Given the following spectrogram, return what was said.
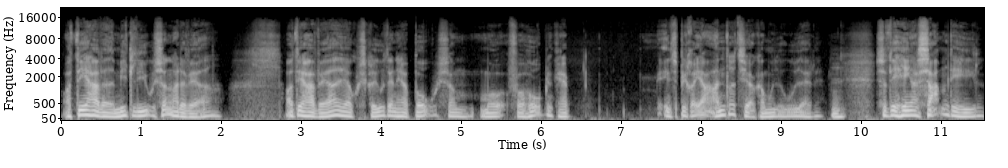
og det har været mit liv, sådan har det været. Og det har været, at jeg kunne skrive den her bog, som må forhåbentlig kan inspirere andre til at komme ud og ud af det. Mm. Så det hænger sammen det hele.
